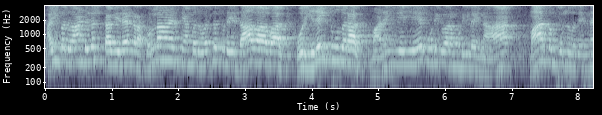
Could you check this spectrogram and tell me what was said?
ஐம்பது ஆண்டுகள் தவிரங்கிறான் தொள்ளாயிரத்தி ஐம்பது வருஷத்துடைய தாவாவால் ஒரு இறை தூதரால் மனைவியையே கூட்டிட்டு வர முடியலைன்னா மார்க்கம் சொல்லுவது என்ன?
